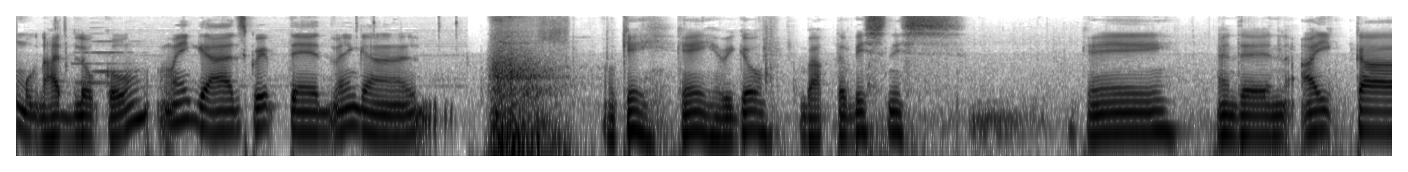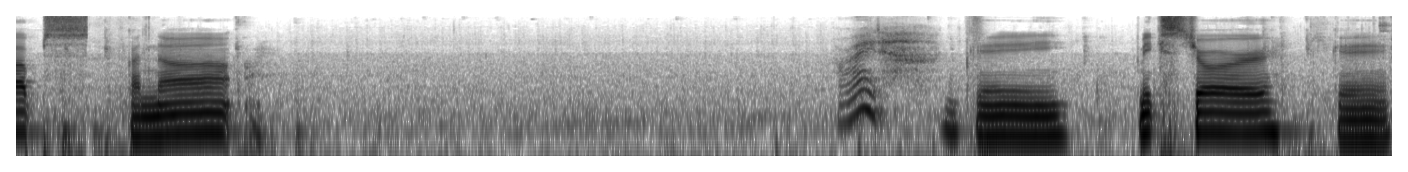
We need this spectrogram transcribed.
mug nahadlok ko. My God, scripted, my God. Okay, okay, here we go. Back to business. Okay. And then, eye caps. Kana. All right. Okay. Mixture. Okay.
